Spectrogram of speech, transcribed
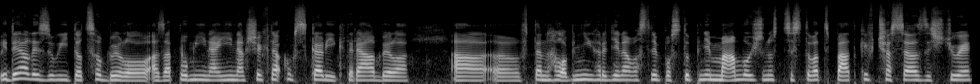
idealizují to, co bylo a zapomínají na všechna úskalí, která byla. A v ten hlavní hrdina vlastně postupně má možnost cestovat zpátky v čase a zjišťuje,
